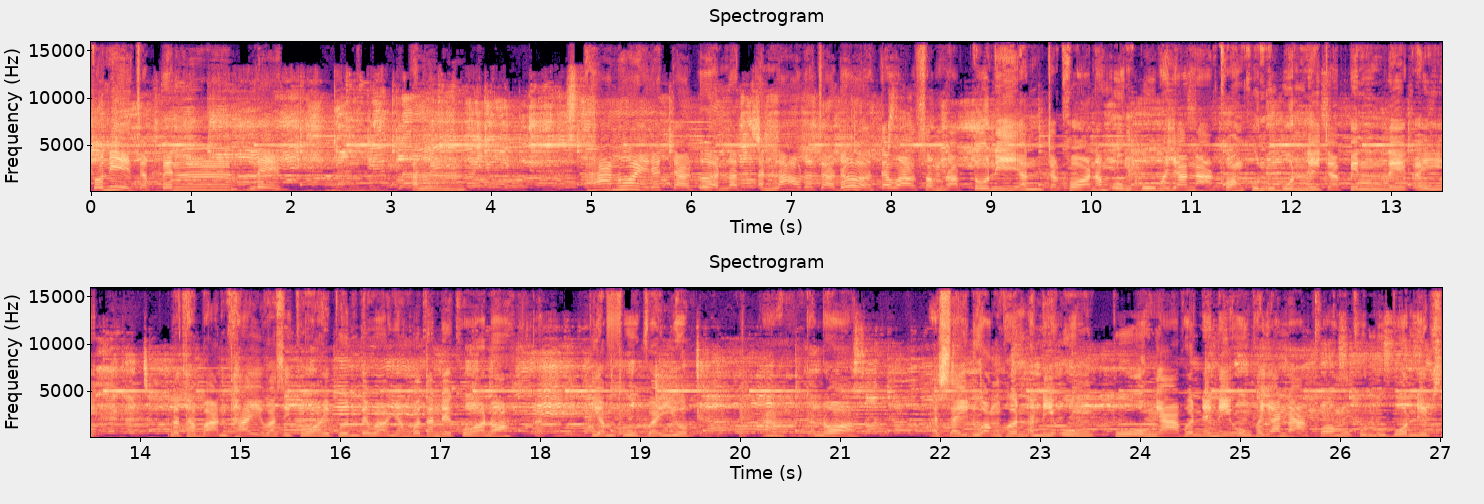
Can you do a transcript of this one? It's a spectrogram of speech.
ตัวนี้จะเป็นเลข อัน ห้าน่วยได้จ้าเอิ้นละอันเล่าได้จ้าเด้อแต่ว่าสำหรับตัวนี้อันจะขอน้ำองค์ปูพญานาคของคุณอุบลนี่จะเป็นเลขไอรัฐบาลไทยว่าสิขอให้เพิ่นแต่ว่ายังบ่ทันได้ขอเนาะเตรียมถูกไว้อยู่อะก็รออาศัยดวงเพิ่นอันนี้องค์ปูองค์ยาเพิ่นได้นี่องค์พญานาคของคุณอุบล FC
